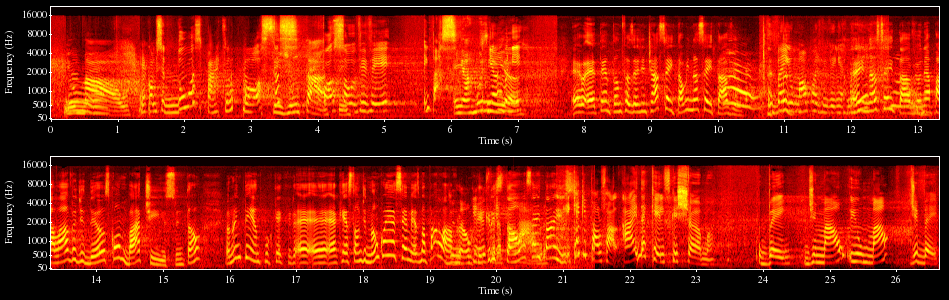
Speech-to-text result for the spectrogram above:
e o mal. É como se duas partes opostas Se juntassem. possam viver em paz. Em harmonia. Em harmonia. É, é tentando fazer a gente aceitar o inaceitável. O bem e o mal podem viver em harmonia. É inaceitável, né? A palavra de Deus combate isso. Então, eu não entendo, porque é, é- é a questão de não conhecer mesmo a palavra. De não porque cristão palavra. aceitar E o isso. que, que Paulo fala? Ai daqueles que chamam o bem de mal e o mal de bem.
